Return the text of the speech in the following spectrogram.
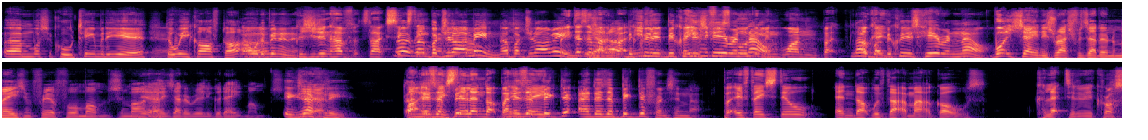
um, what's it called team of the year the week after, I would have been in it. because you didn't have like No, 16. no, but do you know what I mean? No, but do you know what I But mean? it doesn't Yeah, matter like- like, because even, because it's here and now. in one. But No, okay, but because it's here and now. What he's saying is Rashford's had an amazing three or four months, and Martinelli's had a really good eight months. Exactly. But and if there's they a still bit- end up- and there's they- a big di- and there's a big difference in that. But if they still end up with that amount of goals collectively across,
